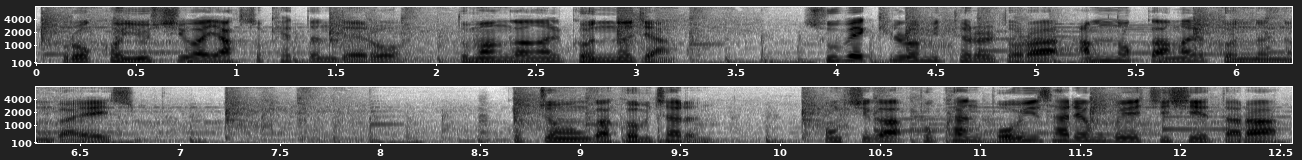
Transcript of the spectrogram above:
브로커 유 씨와 약속했던 대로 두만강을 건너지 않고 수백 킬로미터를 돌아 압록강을 건넜는가에 있습니다. 국정원과 검찰은 홍 씨가 북한 보위사령부의 지시에 따라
